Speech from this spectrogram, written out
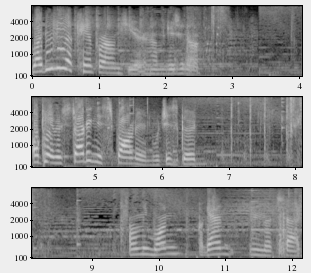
Why do need a camp around here. I'm just gonna... Okay, they're starting to spawn in, which is good. Only one again? Mm, that's sad.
